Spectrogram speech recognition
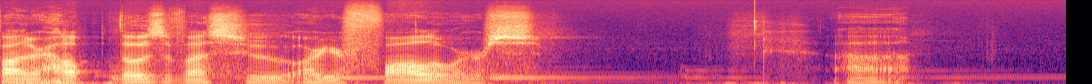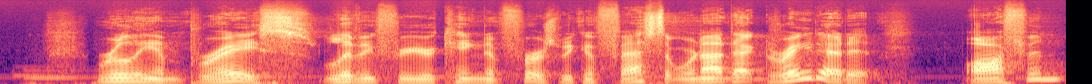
Father, help those of us who are your followers uh, really embrace living for your kingdom first. We confess that we're not that great at it often,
